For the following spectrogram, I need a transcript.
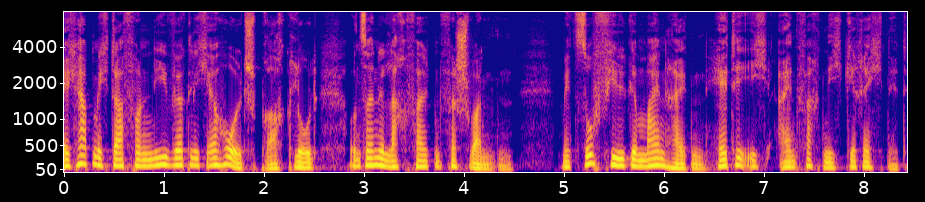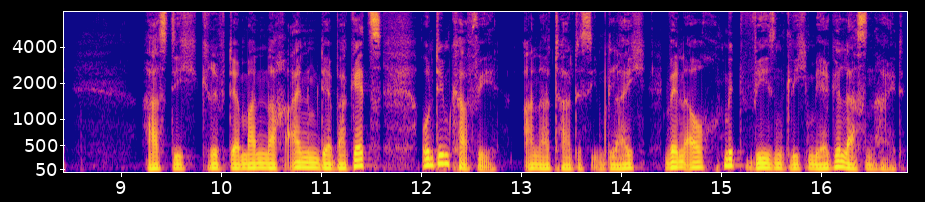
Ich hab mich davon nie wirklich erholt, sprach Claude, und seine Lachfalten verschwanden. Mit so viel Gemeinheiten hätte ich einfach nicht gerechnet. Hastig griff der Mann nach einem der Baguettes und dem Kaffee. Anna tat es ihm gleich, wenn auch mit wesentlich mehr Gelassenheit.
